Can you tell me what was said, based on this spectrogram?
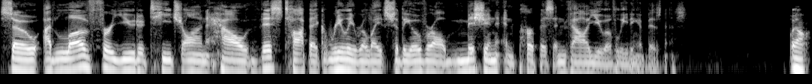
So I'd love for you to teach on how this topic really relates to the overall mission and purpose and value of leading a business. Well,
